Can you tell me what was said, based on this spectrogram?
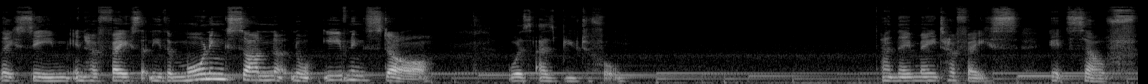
they seem in her face that neither morning sun nor evening star was as beautiful. And they made her face itself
